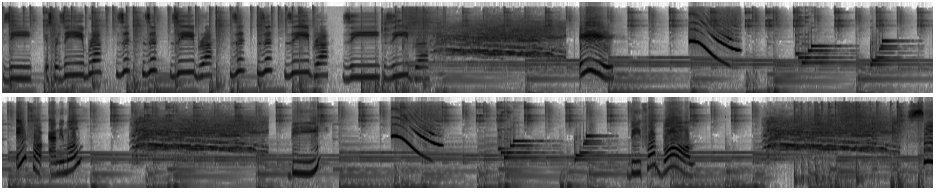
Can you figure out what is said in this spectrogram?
Z is for zebra. Z, z, zebra. Z, z, zebra. Z, zebra. A A for animal B B for ball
